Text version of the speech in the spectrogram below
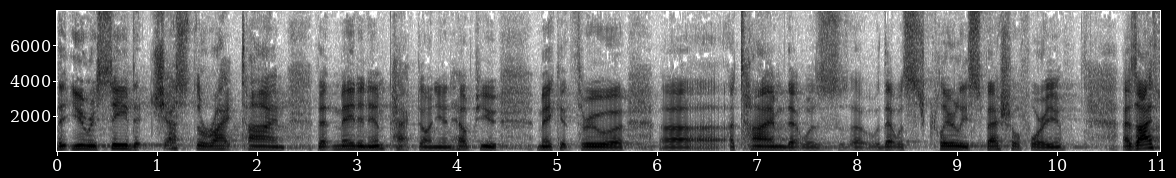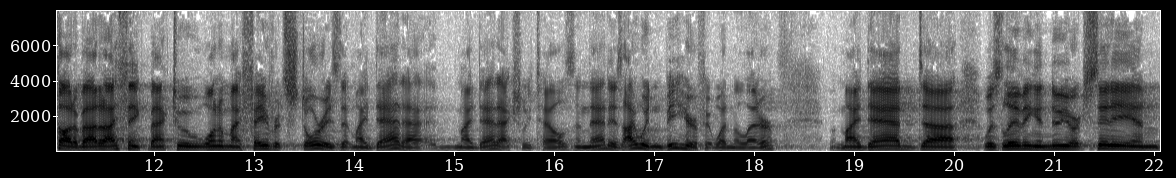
that you received at just the right time that made an impact on you and helped you make it through a, uh, a time that was, uh, that was clearly special for you. As I thought about it, I think back to one of my favorite stories that my dad, my dad actually tells, and that is I wouldn't be here if it wasn't a letter. My dad uh, was living in New York City, and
